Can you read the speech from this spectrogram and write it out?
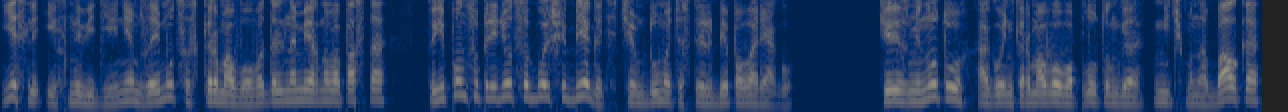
Если их наведением займутся с кормового дальномерного поста, то японцу придется больше бегать, чем думать о стрельбе по варягу. Через минуту огонь кормового плутунга Мичмана Балка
